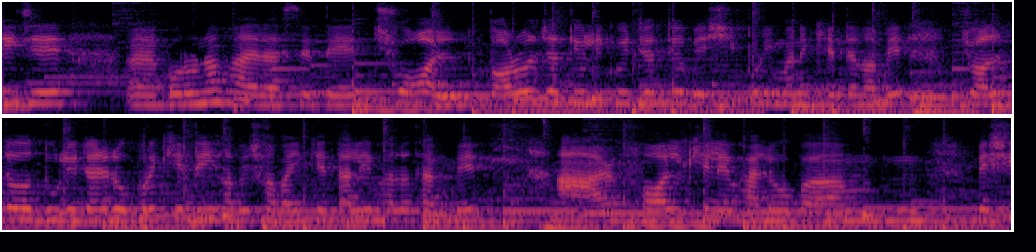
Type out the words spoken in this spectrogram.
এই যে করোনা ভাইরাসেতে জল তরল জাতীয় লিকুইড জাতীয় বেশি পরিমাণে খেতে হবে। জল তো দু লিটারের উপরে খেতেই হবে সবাইকে তাহলেই ভালো থাকবে। আর ফল খেলে ভালো বা বেশি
